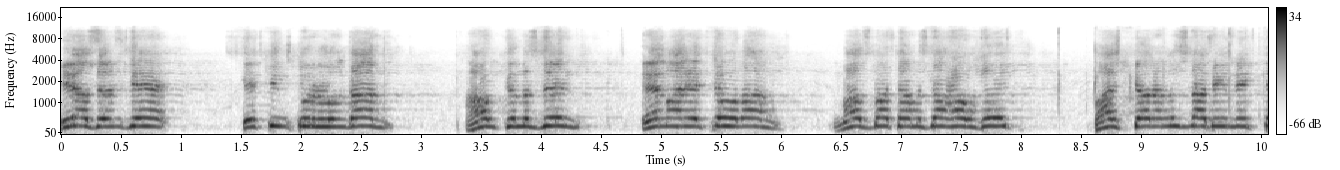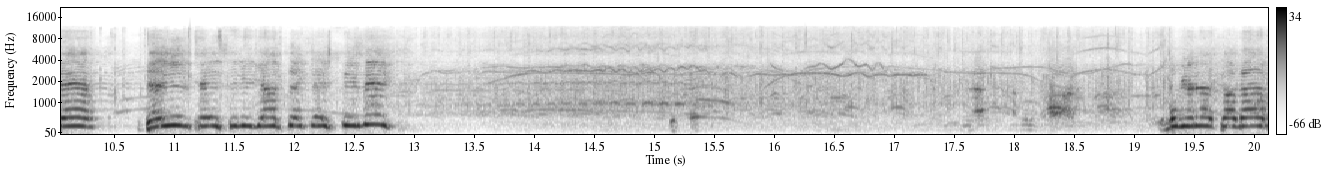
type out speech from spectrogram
Biraz önce seçim kurulundan halkımızın emaneti olan mazbatamızı aldık. Başkanımızla birlikte devir tesiri gerçekleştirdik. Bugüne kadar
